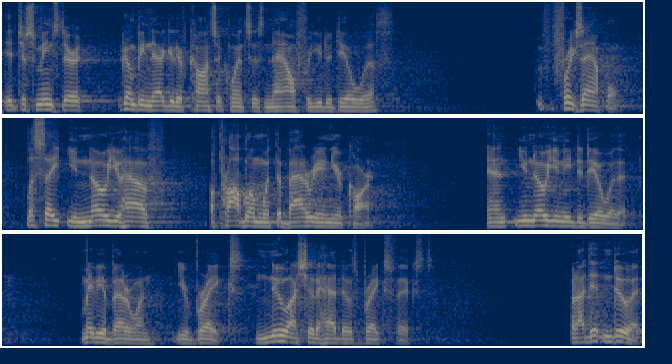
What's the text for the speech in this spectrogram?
it just means there are going to be negative consequences now for you to deal with. For example, let's say you know you have a problem with the battery in your car and you know you need to deal with it. Maybe a better one, your brakes. Knew I should have had those brakes fixed. But I didn't do it.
